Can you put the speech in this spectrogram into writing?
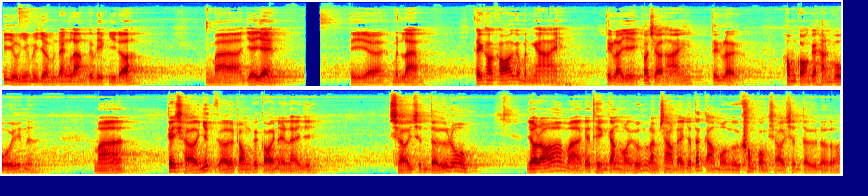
Ví dụ như bây giờ mình đang làm cái việc gì đó mà dễ dàng thì à, mình làm. Thấy khó khó cái mình ngại, tức là gì? Có sợ hãi, tức là không còn cái hạnh vô ý nữa. Mà cái sợ nhất ở trong cái cõi này là cái gì? Sợ sinh tử, đúng không? Do đó mà cái thiện căn hồi hướng làm sao để cho tất cả mọi người không còn sợ sinh tử nữa.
